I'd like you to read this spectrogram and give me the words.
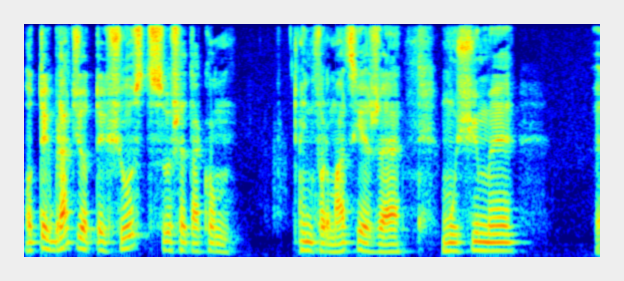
Od tych braci, od tych sióstr słyszę taką informację, że musimy e,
